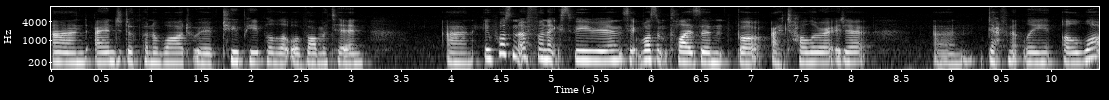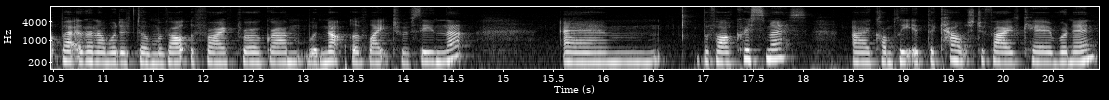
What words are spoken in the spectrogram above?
and I ended up on a ward with two people that were vomiting and it wasn't a fun experience, it wasn't pleasant but I tolerated it and definitely a lot better than I would have done without the Thrive programme, would not have liked to have seen that. Um, before Christmas I completed the Couch to 5k running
